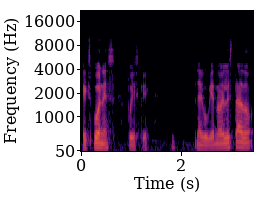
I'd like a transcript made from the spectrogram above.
expones, pues que el gobierno del estado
